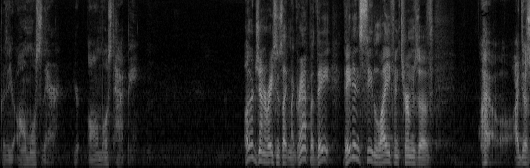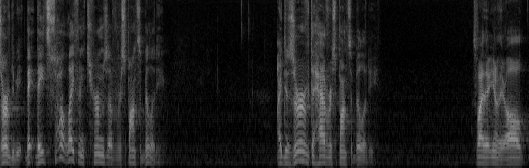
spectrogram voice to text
Because you're almost there. You're almost happy. Other generations, like my grandpa, they, they didn't see life in terms of, I, I deserve to be. They, they saw life in terms of responsibility. I deserve to have responsibility. That's why they, you know, they're all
